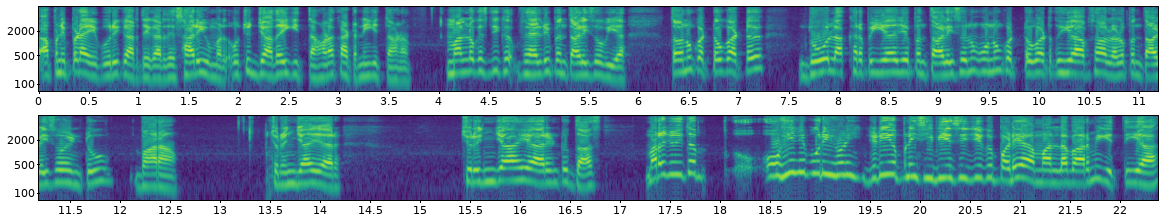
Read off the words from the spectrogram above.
ਆਪਣੀ ਪੜ੍ਹਾਈ ਪੂਰੀ ਕਰਦੇ ਕਰਦੇ ਸਾਰੀ ਉਮਰ, ਉਹ ਚ ਜ਼ਿਆਦਾ ਹੀ ਕੀਤਾ ਹੋਣਾ, ਘੱਟ ਨਹੀਂ ਕੀਤਾ ਹੋਣਾ। ਮੰਨ ਲਓ ਕਿਸ ਦੀ ਸੈਲਰੀ 4500 ਵੀ ਆ, ਤਾਂ ਉਹਨੂੰ ਘੱਟੋ ਘੱਟ 2 ਲੱਖ ਰੁਪਈਆ ਜੇ 4500 ਨੂੰ, ਉਹਨੂੰ ਘੱਟੋ ਘੱਟ ਤੁਸੀਂ ਆਪ ਹਿਸਾਬ ਲਾ ਲਓ 4500 12 54000 54000 10 ਮਹਾਰਾਜ, ਉਹਦੀ ਤਾਂ ਉਹੀ ਨਹੀਂ ਪੂਰੀ ਹੋਣੀ, ਜਿਹੜੀ ਆਪਣੀ ਸੀਬੀਐਸਈ ਜੇ ਕੋਈ ਪੜਿਆ ਮੰਨ ਲਾ 12ਵੀਂ ਕੀਤੀ ਆ,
